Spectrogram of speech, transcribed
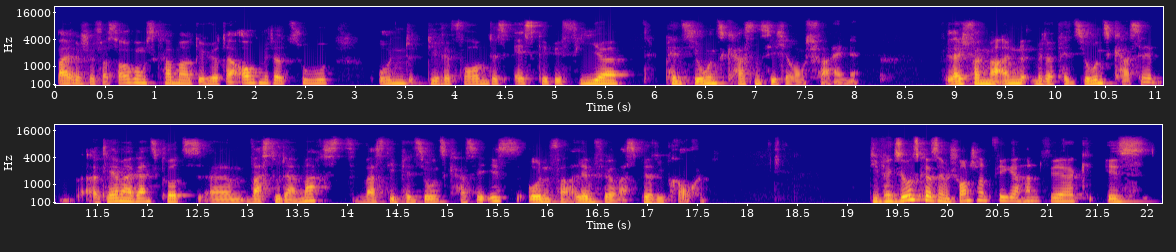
Bayerische Versorgungskammer gehört da auch mit dazu und die Reform des SGB IV, Pensionskassensicherungsvereine. Vielleicht fangen wir an mit der Pensionskasse. Erklär mal ganz kurz, ähm, was du da machst, was die Pensionskasse ist und vor allem für was wir die brauchen. Die Pensionskasse im Schornsteinfegerhandwerk ist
